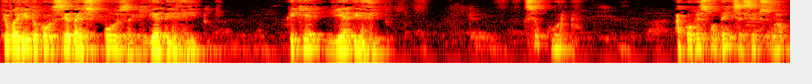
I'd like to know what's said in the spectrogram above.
Que o marido conceda à esposa que lhe é devido. O que, que lhe é devido? O seu corpo. A correspondência sexual.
